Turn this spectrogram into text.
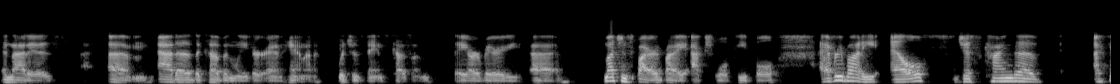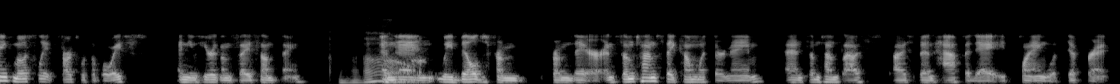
And that is um, Ada, the coven leader, and Hannah, which is Dane's cousin. They are very uh, much inspired by actual people. Everybody else just kind of, I think mostly it starts with a voice, and you hear them say something, oh. and then we build from from there. And sometimes they come with their name, and sometimes I I spend half a day playing with different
